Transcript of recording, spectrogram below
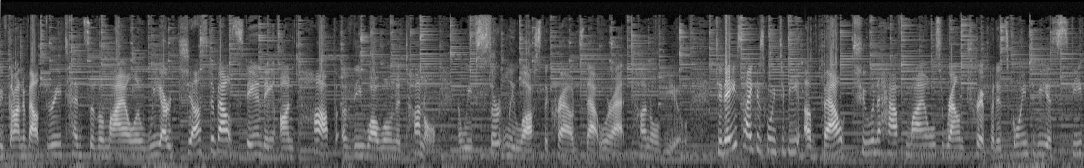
We've gone about three tenths of a mile and we are just about standing on top of the Wawona Tunnel and we've certainly lost the crowds that were at Tunnel View. Today's hike is going to be about two and a half miles round trip, but it's going to be a steep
